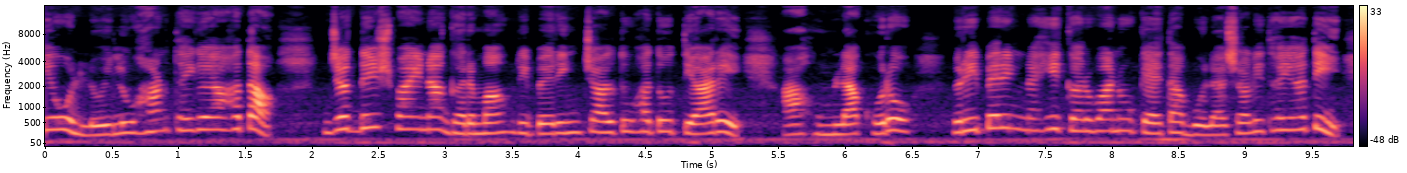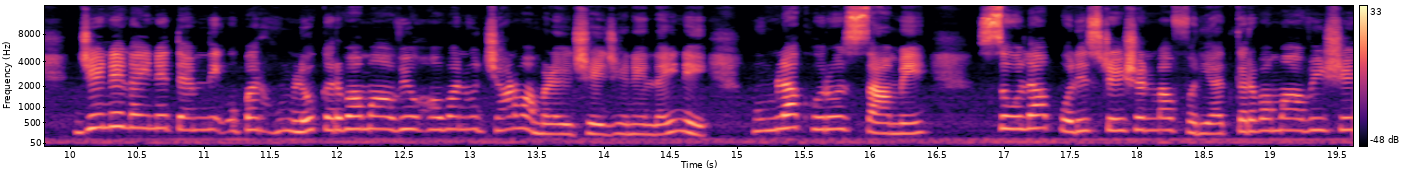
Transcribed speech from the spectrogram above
તેઓ લોહીલુહાણ થઈ ગયા હતા. જગદીશભાઈના ઘરમાં રિપેરિંગ ચાલતું હતું ત્યારે આ હુમલાખોરો રિપેરિંગ નહીં કરવાનું કહેતા બોલાચાલી થઈ હતી, જેને લઈને તેમની ઉપર હુમલો કરવામાં આવ્યો હોવાનું જાણવા મળેલ છે, જેને લઈને હુમલાખોરો સામે સોલા પોલીસ સ્ટેશનમાં ફરિયાદ કરવામાં આવી છે.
